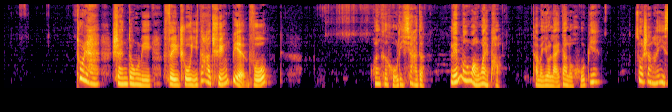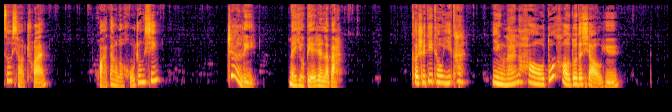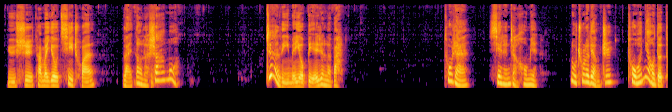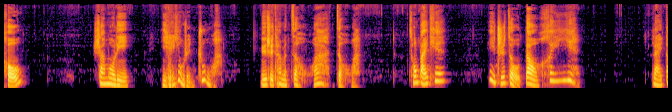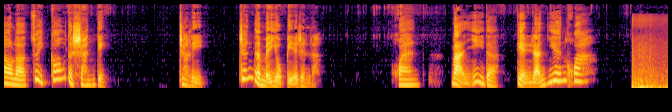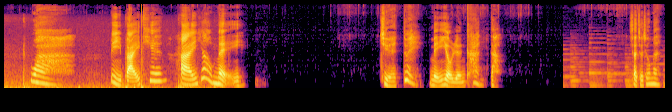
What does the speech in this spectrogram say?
突然，山洞里飞出一大群蝙蝠。獾和狐狸吓得连忙往外跑。他们又来到了湖边，坐上了一艘小船，划到了湖中心。这里没有别人了吧？可是低头一看，引来了好多好多的小鱼。于是他们又弃船，来到了沙漠。这里没有别人了吧？突然，仙人掌后面露出了两只鸵鸟的头。沙漠里也有人住啊！于是他们走啊走啊。从白天一直走到黑夜，来到了最高的山顶。这里真的没有别人了。欢满意的点燃烟花，哇，比白天还要美，绝对没有人看到。小啾啾们，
